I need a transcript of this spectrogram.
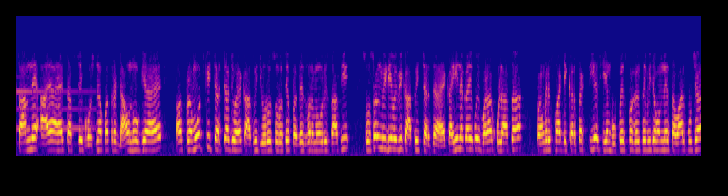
सामने आया है, तब से घोषणा पत्र डाउन हो गया है। और प्रमोद की चर्चा जो है काफ़ी जोरों शोरों से प्रदेश भर में हो रही, साथ ही सोशल मीडिया में भी काफ़ी चर्चा है। कहीं ना कहीं कोई बड़ा खुलासा कांग्रेस पार्टी कर सकती है। सीएम भूपेश बघेल से भी जब हमने सवाल पूछा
